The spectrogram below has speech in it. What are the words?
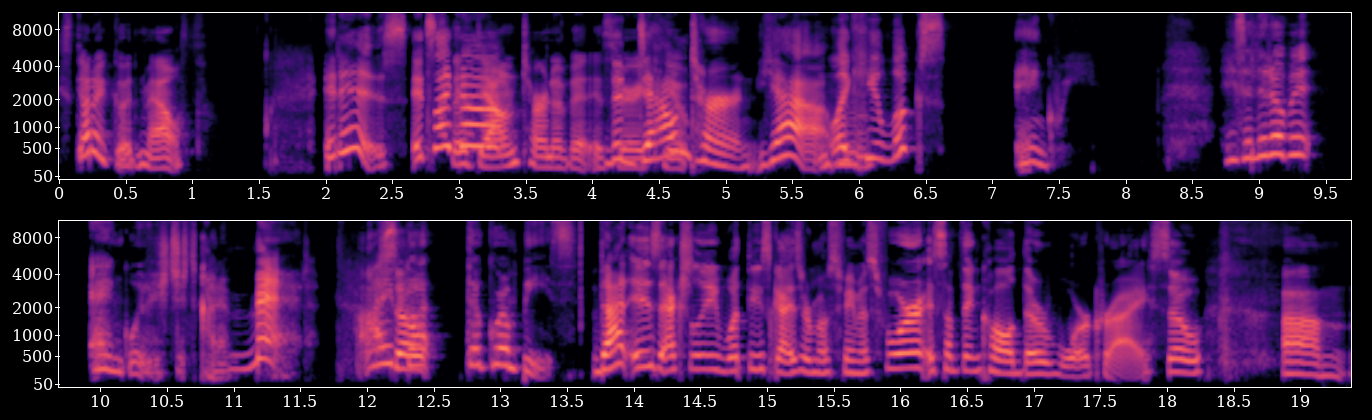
He's got a good mouth. It is. It's like the a downturn of it is the very cute. downturn. Yeah, like Mhm. he looks angry. He's a little bit angry. He's just kind of mad. I've So- got the grumpies. That is actually what these guys are most famous for. Is something called their war cry. So, um,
